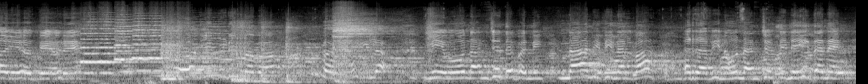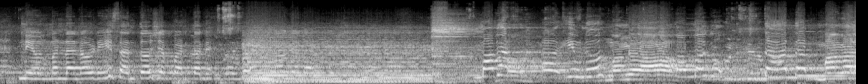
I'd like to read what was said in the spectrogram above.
ಅಯ್ಯೋ ದೇವ್ರೆ ಬಿಡಿ ನೀವು ನನ್ನ ಜೊತೆ ಬನ್ನಿ. ನಾನಿದ್ದೀನಲ್ವಾ ರವಿನು ನನ್ನ ಜೊತೆನೇ ಇದ್ದಾನೆ. ನೀವು ನೋಡಿ ಸಂತೋಷ ಪಡ್ತಾನೆ. ಮಗ. ಮಂಗಳ. ತಾತ. ಮಗಳ.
